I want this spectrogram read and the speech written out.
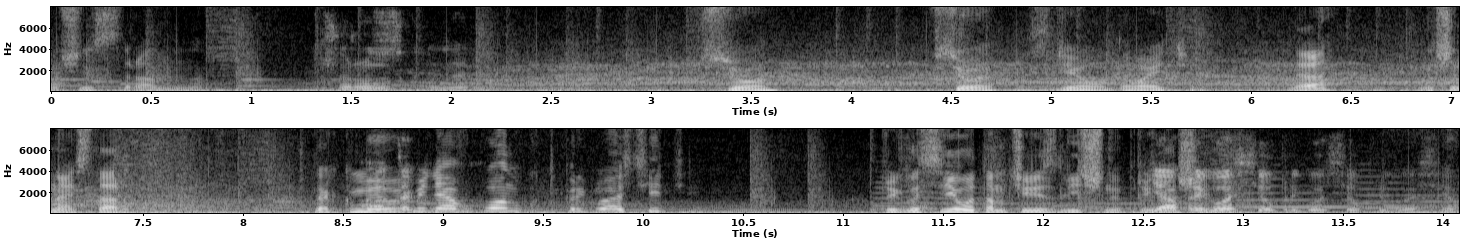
Очень странно. Че, розыск дали? Все. Все, сделал, давайте. Да? Начинай, старт. Так мы, А, так- меня в гонку-то пригласите. Пригласи его там через личную Я приглашение. пригласил, пригласил, пригласил.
